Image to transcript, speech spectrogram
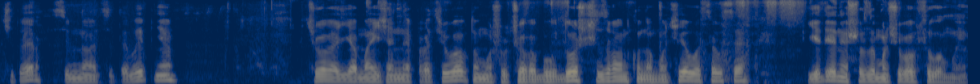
четвер, 17 липня. Вчора я майже не працював, тому що вчора був дощ зранку, намочило це все. Єдине, що замочував соломою.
